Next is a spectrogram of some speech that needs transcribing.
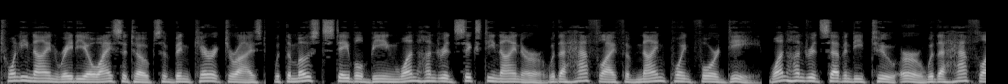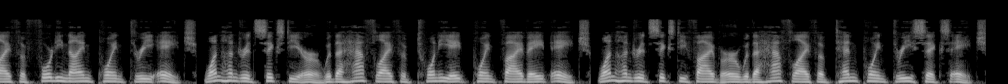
29 radioisotopes have been characterized, with the most stable being 169 Er with a half-life of 9.4 d, 172 Er with a half-life of 4 149.3 H, 160 Ur er with a half-life of 28.58 H, 165 Ur er with a half-life of 10.36 H,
